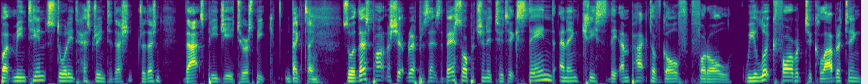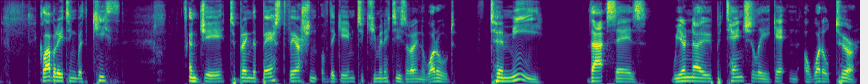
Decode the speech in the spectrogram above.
but maintain storied history and tradition. Tradition. That's PGA Tour speak. Big time. So this partnership represents the best opportunity to extend and increase the impact of golf for all. We look forward to collaborating, collaborating with Keith and Jay to bring the best version of the game to communities around the world. To me, that says we are now potentially getting a world tour.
